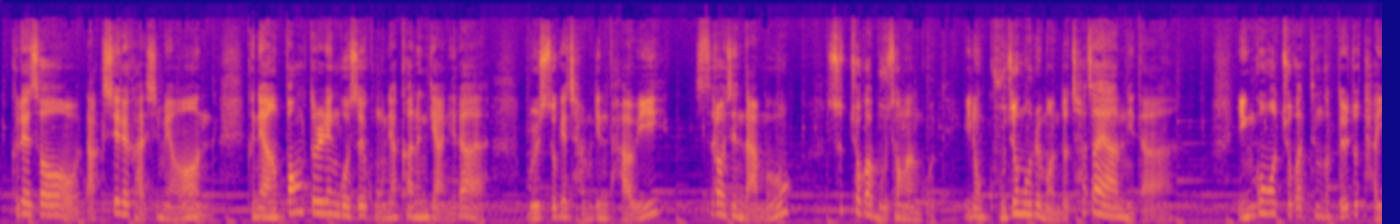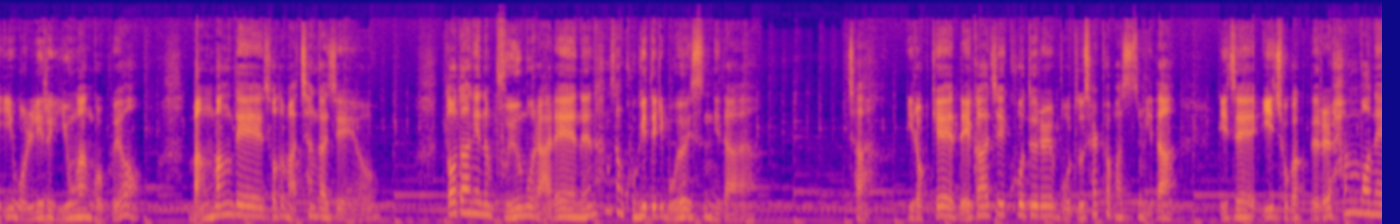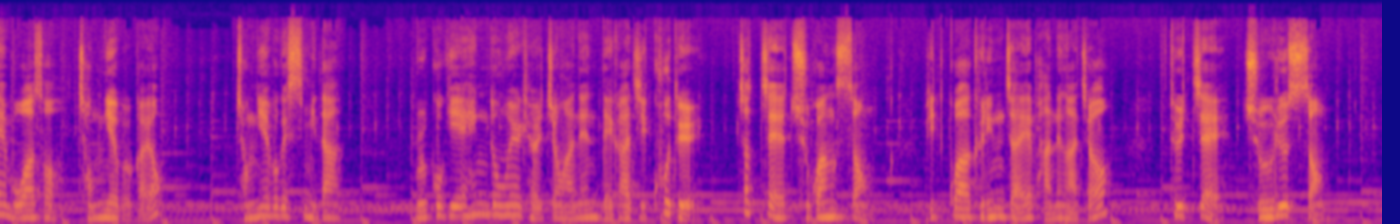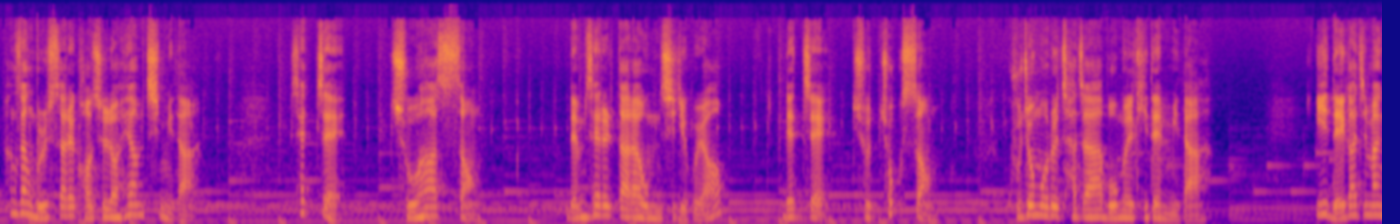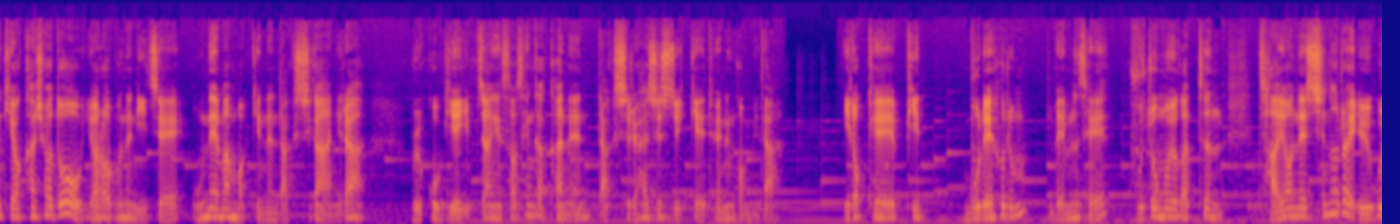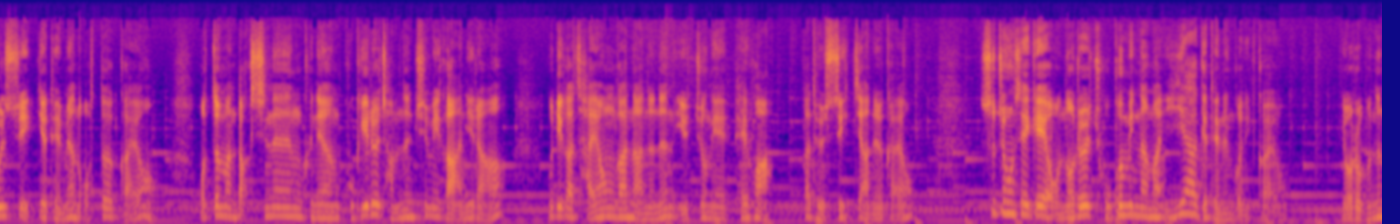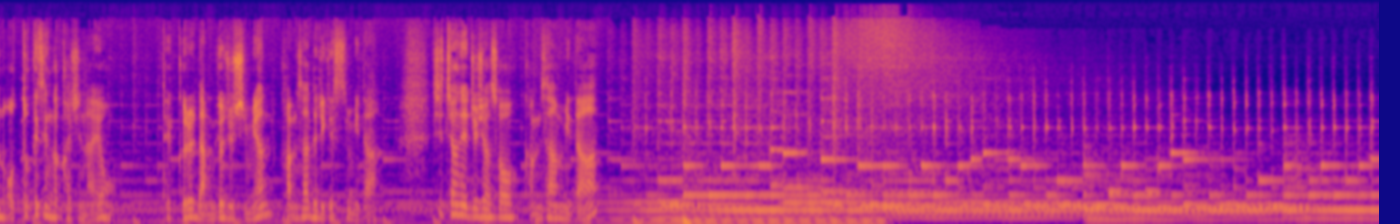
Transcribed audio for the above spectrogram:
그래서 낚시를 가시면 그냥 뻥 뚫린 곳을 공략하는 게 아니라 물속에 잠긴 바위, 쓰러진 나무, 수초가 무성한 곳 이런 구조물을 먼저 찾아야 합니다. 인공어초 같은 것들도 다 이 원리를 이용한 거고요. 망망대에서도 마찬가지예요. 떠다니는 부유물 아래에는 항상 고기들이 모여 있습니다. 자, 이렇게 네 가지 코드를 모두 살펴봤습니다. 이제 이 조각들을 한 번에 모아서 정리해 볼까요? 정리해 보겠습니다. 물고기의 행동을 결정하는 네 가지 코드. 첫째, 주광성. 빛과 그림자에 반응하죠. 둘째, 주류성. 항상 물살을 거슬러 헤엄칩니다. 셋째, 주화성. 냄새를 따라 움직이고요. 넷째, 주촉성. 구조물을 찾아 몸을 기댑니다. 이 네 가지만 기억하셔도 여러분은 이제 오내만 먹기는 낚시가 아니라 물고기의 입장에서 생각하는 낚시를 하실 수 있게 되는 겁니다. 이렇게 빛, 물의 흐름, 냄새, 구조물 같은 자연의 신호를 읽을 수 있게 되면 어떨까요? 어쩌면 낚시는 그냥 고기를 잡는 취미가 아니라 우리가 자연과 나누는 일종의 대화가 될 수 있지 않을까요? 수중 세계의 언어를 조금이나마 이해하게 되는 거니까요. 여러분은 어떻게 생각하시나요? 댓글을 남겨주시면 감사드리겠습니다. 시청해주셔서 감사합니다.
